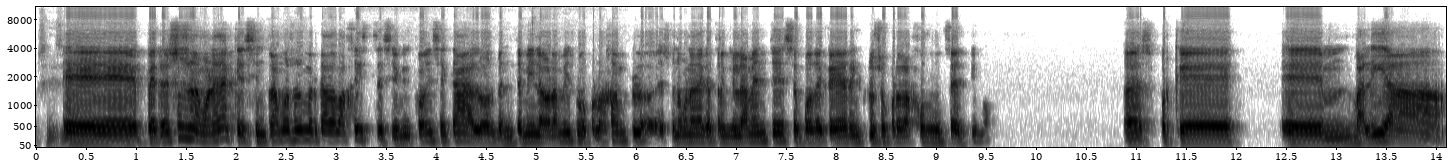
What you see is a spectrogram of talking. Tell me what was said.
sí, sí. Eh, pero eso es una moneda que si entramos en un mercado bajista, si Bitcoin se cae a los 20.000 ahora mismo, por ejemplo, es una moneda que tranquilamente se puede caer incluso por debajo de un céntimo. ¿Sabes? Porque eh, valía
